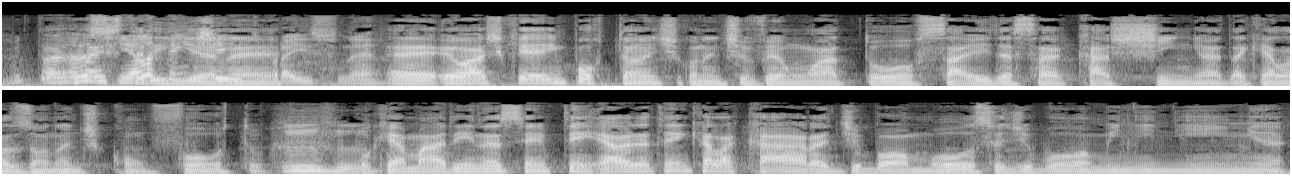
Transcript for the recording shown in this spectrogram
muita assim, maestria, ela tem jeito né? para isso, né? É, eu acho que é importante quando a gente vê um ator sair dessa caixinha, daquela zona de conforto, uhum. porque a Marina sempre tem, ela tem aquela cara de boa moça, de boa menininha.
